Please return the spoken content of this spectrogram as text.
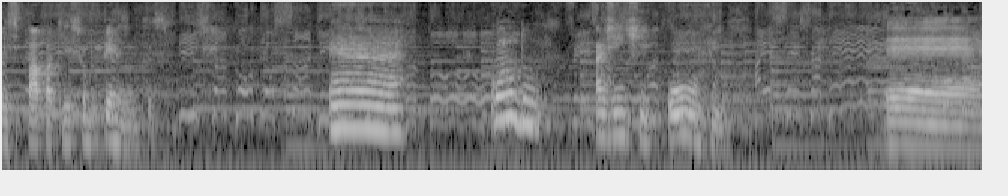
esse papo aqui é sobre perguntas. É, quando a gente ouve é,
